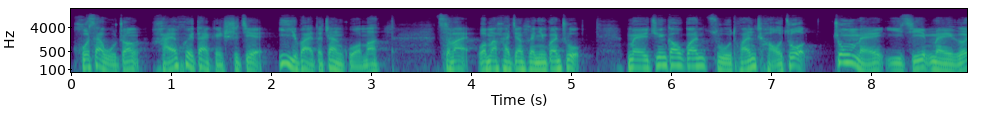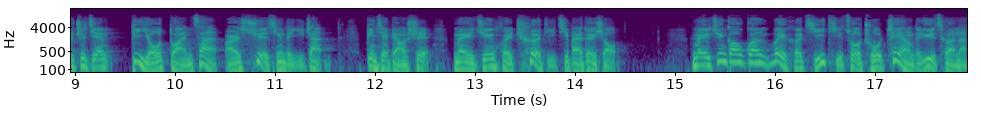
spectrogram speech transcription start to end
胡塞武装还会带给世界意外的战果吗？此外，我们还将和您关注美军高官组团炒作中美以及美俄之间必有短暂而血腥的一战，并且表示美军会彻底击败对手。美军高官为何集体做出这样的预测呢？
